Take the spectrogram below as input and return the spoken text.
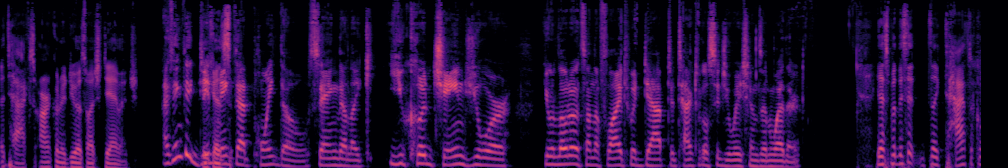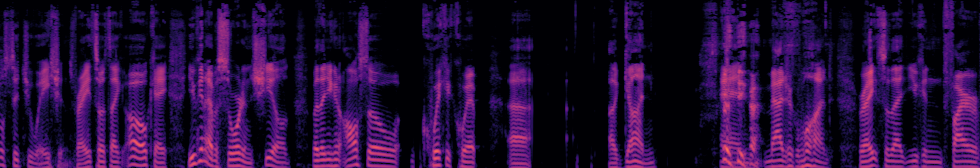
attacks aren't going to do as much damage I think they did Because- make that point though, saying that like you could change your your loadouts on the fly to adapt to tactical situations and weather. Yes, but they said it's like tactical situations, right? So it's like, oh, okay, you can have a sword and shield, but then you can also quick equip uh, a gun and Yeah. magic wand, right? So that you can fire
